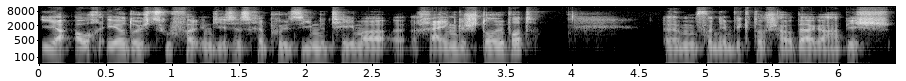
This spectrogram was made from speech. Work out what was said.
ja auch eher durch Zufall in dieses Repulsine-Thema äh, reingestolpert. Ähm, von dem Viktor Schauberger habe ich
